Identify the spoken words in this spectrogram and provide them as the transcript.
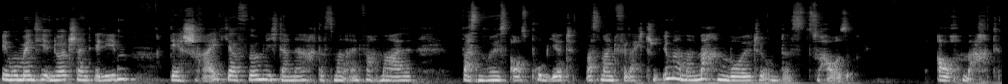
im Moment hier in Deutschland erleben, der schreit ja förmlich danach, dass man einfach mal was Neues ausprobiert, was man vielleicht schon immer mal machen wollte und das zu Hause auch macht.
